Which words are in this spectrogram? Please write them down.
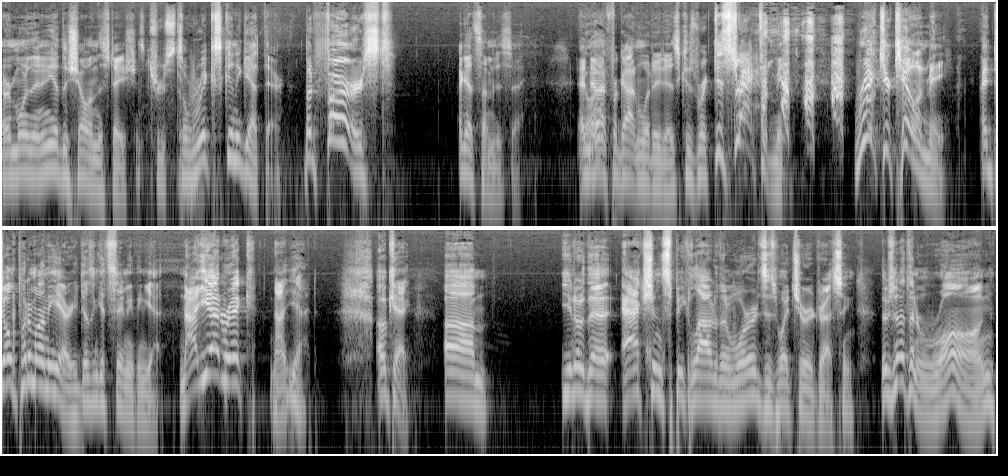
or more than any other show on the station. It's true So Rick's going to get there. But first, I got something to say. And now I've forgotten what it is because Rick distracted me. Rick, you're killing me. And don't put him on the air. He doesn't get to say anything yet. Not yet, Rick. Not yet. Okay. Um, you know, the actions speak louder than words is what you're addressing. There's nothing wrong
